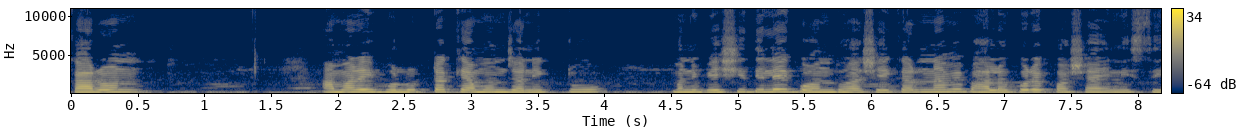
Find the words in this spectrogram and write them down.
কারণ আমার এই হলুদটা কেমন জানি একটু মানে বেশি দিলেই গন্ধ আসে। এই কারণে আমি ভালো করে কষায় নিছি।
